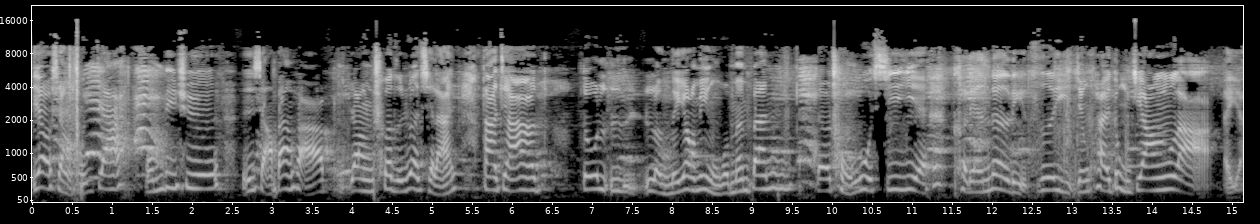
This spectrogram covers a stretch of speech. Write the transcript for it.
要想回家，我们必须想办法让车子热起来。大家都冷得要命。我们班的宠物蜥蜴，可怜的李兹已经快冻僵了。哎呀！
